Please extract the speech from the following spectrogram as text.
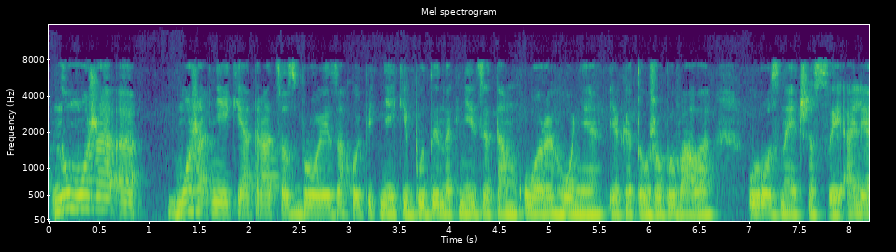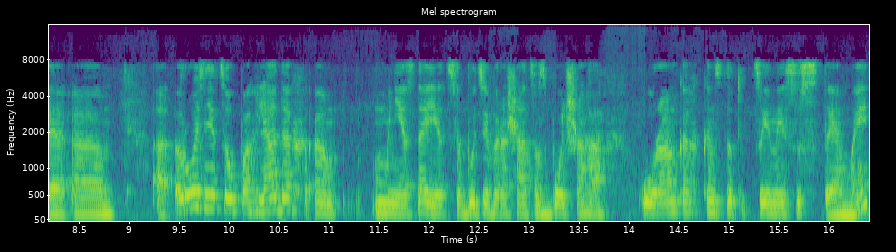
Ну можа, можа нейкі атрад са зброі захопіць нейкі будынак недзе там у арыгоне, як гэта ўжо бывала ў розныя часы. Але розніца ў паглядах, мне здаецца, будзе вырашацца збольшага у рамках канстытуцыйнай сістэмы.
